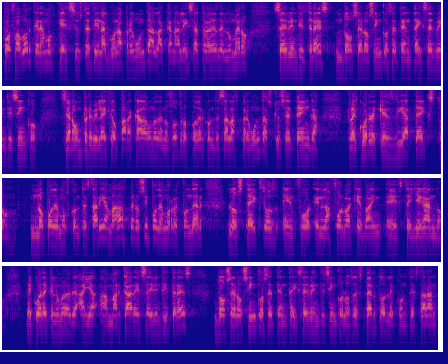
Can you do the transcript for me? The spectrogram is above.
por favor, queremos que si usted tiene alguna pregunta, la canalice a través del número 623-205-7625. Será un privilegio para cada uno de nosotros poder contestar las preguntas que usted tenga. Recuerde que es vía texto. No podemos contestar llamadas, pero sí podemos responder los textos en, en la forma que van este, llegando. Recuerde que el número de, a, marcar es 623 205-7625. Los expertos le contestarán.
